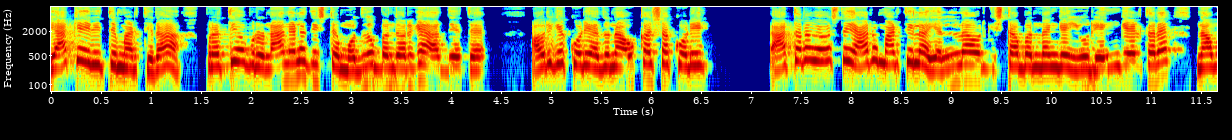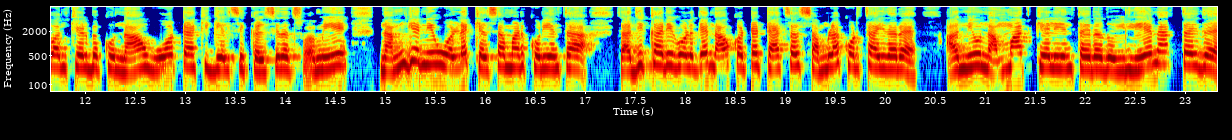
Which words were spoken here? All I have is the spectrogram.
ಯಾಕೆ ಈ ರೀತಿ ಮಾಡ್ತೀರಾ? ಪ್ರತಿಯೊಬ್ರು, ನಾನು ಹೇಳೋದಿಷ್ಟೇ, ಮೊದಲು ಬಂದವ್ರಿಗೆ ಆದ್ಯತೆ. ಅವರಿಗೆ ಕೊಡಿ, ಅದನ್ನ ಅವಕಾಶ ಕೊಡಿ. ಆ ತರ ವ್ಯವಸ್ಥೆ ಯಾರು ಮಾಡ್ತಿಲ್ಲ. ಎಲ್ಲ ಅವ್ರಿಗೆ ಇಷ್ಟ ಬಂದಂಗೆ ಇವ್ರು ಹೆಂಗ್ ಹೇಳ್ತಾರೆ ನಾವು ಹಂಗ್ ಕೇಳ್ಬೇಕು. ನಾವು ಓಟ್ ಹಾಕಿ ಗೆಲ್ಸಿ ಕಳ್ಸಿರೋದು ಸ್ವಾಮಿ, ನಮ್ಗೆ ನೀವು ಒಳ್ಳೆ ಕೆಲಸ ಮಾಡ್ಕೊಡಿ ಅಂತ ಅಧಿಕಾರಿಗಳಿಗೆ ನಾವು ಕೊಟ್ಟ ಟ್ಯಾಕ್ಸಲ್ಲಿ ಸಂಬಳ ಕೊಡ್ತಾ ಇದ್ದಾರೆ ಅದು ನೀವು ನಮ್ಮ ಮಾತು ಕೇಳಿ ಅಂತ ಇರೋದು. ಇಲ್ಲಿ ಏನಾಗ್ತಾ ಇದೆ?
